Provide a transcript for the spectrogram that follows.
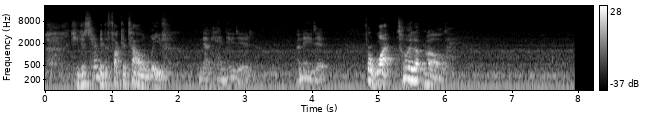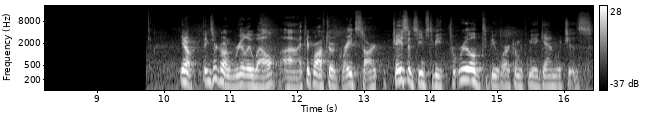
Can you just hand me the fucking towel and leave? No can do, dude. I need it. For what? Toilet roll. You know, things are going really well. Uh, I think we're off to a great start. Jason seems to be thrilled to be working with me again, which is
